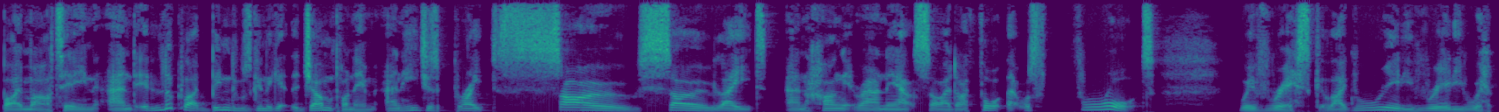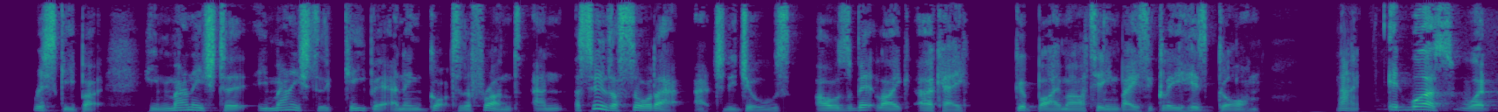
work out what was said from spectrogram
by Martin, and it looked like Binder was going to get the jump on him, and he just braked so so late and hung it around the outside. I thought that was fraught with risk, like really really risky, but he managed to he managed to keep it and then got to the front. And as soon as I saw that, actually, Jules, I was a bit like, okay, goodbye, Martin. Basically, he's gone. It was what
